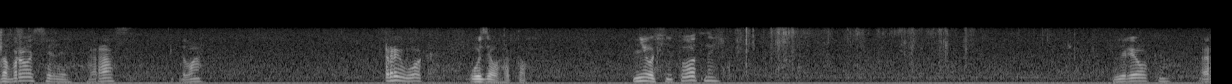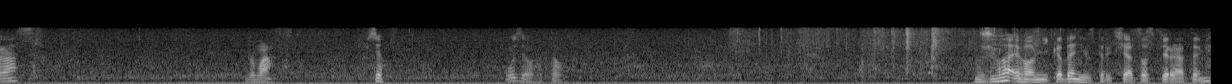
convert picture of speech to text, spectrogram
Забросили. Раз, два. Рывок. Узел готов. Не очень плотный. Веревка. Раз. Два. Все. Узел готов. Желаю вам никогда не встречаться с пиратами.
